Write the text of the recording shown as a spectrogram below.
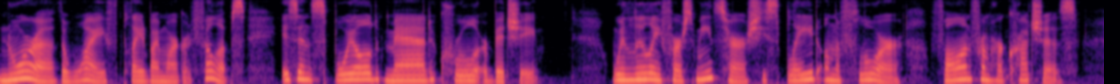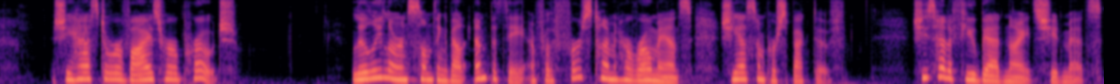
Nora, the wife, played by Margaret Phillips, isn't spoiled, mad, cruel, or bitchy. When Lily first meets her, she's splayed on the floor, fallen from her crutches. She has to revise her approach. Lily learns something about empathy, and for the first time in her romance, she has some perspective. She's had a few bad nights, she admits,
